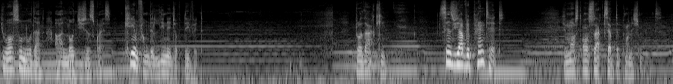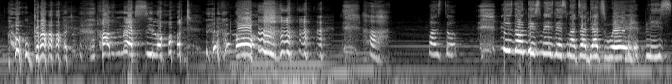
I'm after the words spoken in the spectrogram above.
you also know that our Lord Jesus Christ came from the lineage of David. Brother Akin, since you have repented, you must also accept the punishment. Oh God! Have mercy, Lord! Oh! Ah, Pastor, please don't dismiss this matter that way, please.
